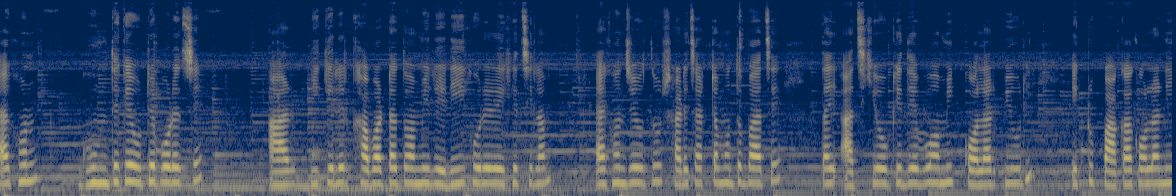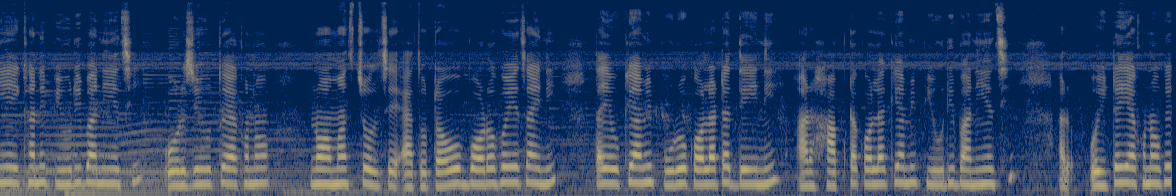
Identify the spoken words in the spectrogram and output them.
এখন ঘুম থেকে উঠে পড়েছে। আর বিকেলের খাবারটা তো আমি রেডিই করে রেখেছিলাম। এখন যেহেতু সাড়ে চারটা মতো বাজে, তাই আজকে ওকে দেব আমি কলার পিউরি। একটু পাকা কলা নিয়ে এখানে পিউরি বানিয়েছি। ওর যেহেতু এখনও ন মাস চলছে, এতটাও বড় হয়ে যায়নি, তাই ওকে আমি পুরো কলাটা দেইনি। আর হাফটা কলাকে আমি পিউরি বানিয়েছি, আর ওইটাই এখন ওকে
